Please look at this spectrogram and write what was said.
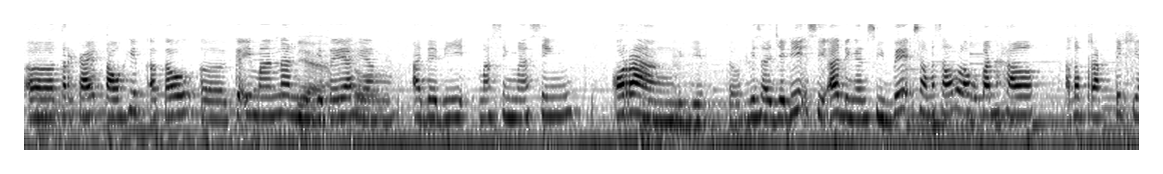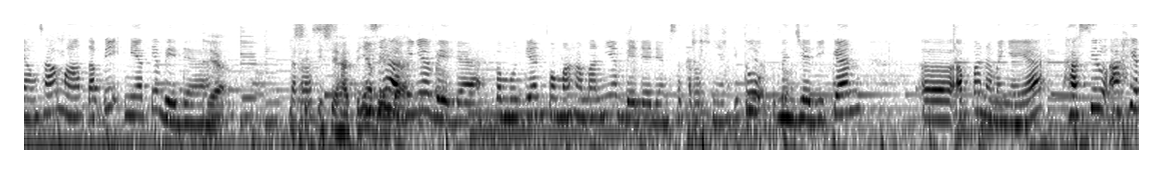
uh, terkait tauhid atau uh, keimanan yeah, begitu ya betul. yang ada di masing-masing orang begitu. Bisa jadi si A dengan si B sama-sama melakukan hal atau praktik yang sama tapi niatnya beda. Ya. Terus isi, isi hatinya isi beda hatinya beda kemudian pemahamannya beda dan seterusnya itu ya, menjadikan uh, apa namanya ya hasil akhir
